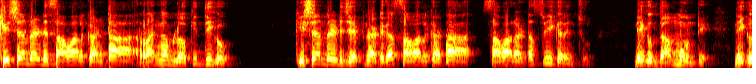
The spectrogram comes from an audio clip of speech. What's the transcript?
కిషన్ రెడ్డి సవాల్ కంట రంగంలోకి దిగు. కిషన్ రెడ్డి చెప్పినట్టుగా సవాల్ కట సవాల్ అంట స్వీకరించు. నీకు దమ్ము ఉంటే నీకు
